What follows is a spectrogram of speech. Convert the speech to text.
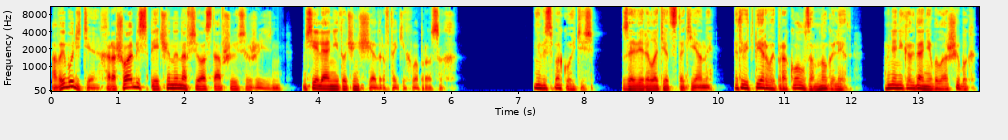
а вы будете хорошо обеспечены на всю оставшуюся жизнь. Мсье Леонид очень щедр в таких вопросах». «Не беспокойтесь», — заверил отец Татьяны. «Это ведь первый прокол за много лет. У меня никогда не было ошибок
